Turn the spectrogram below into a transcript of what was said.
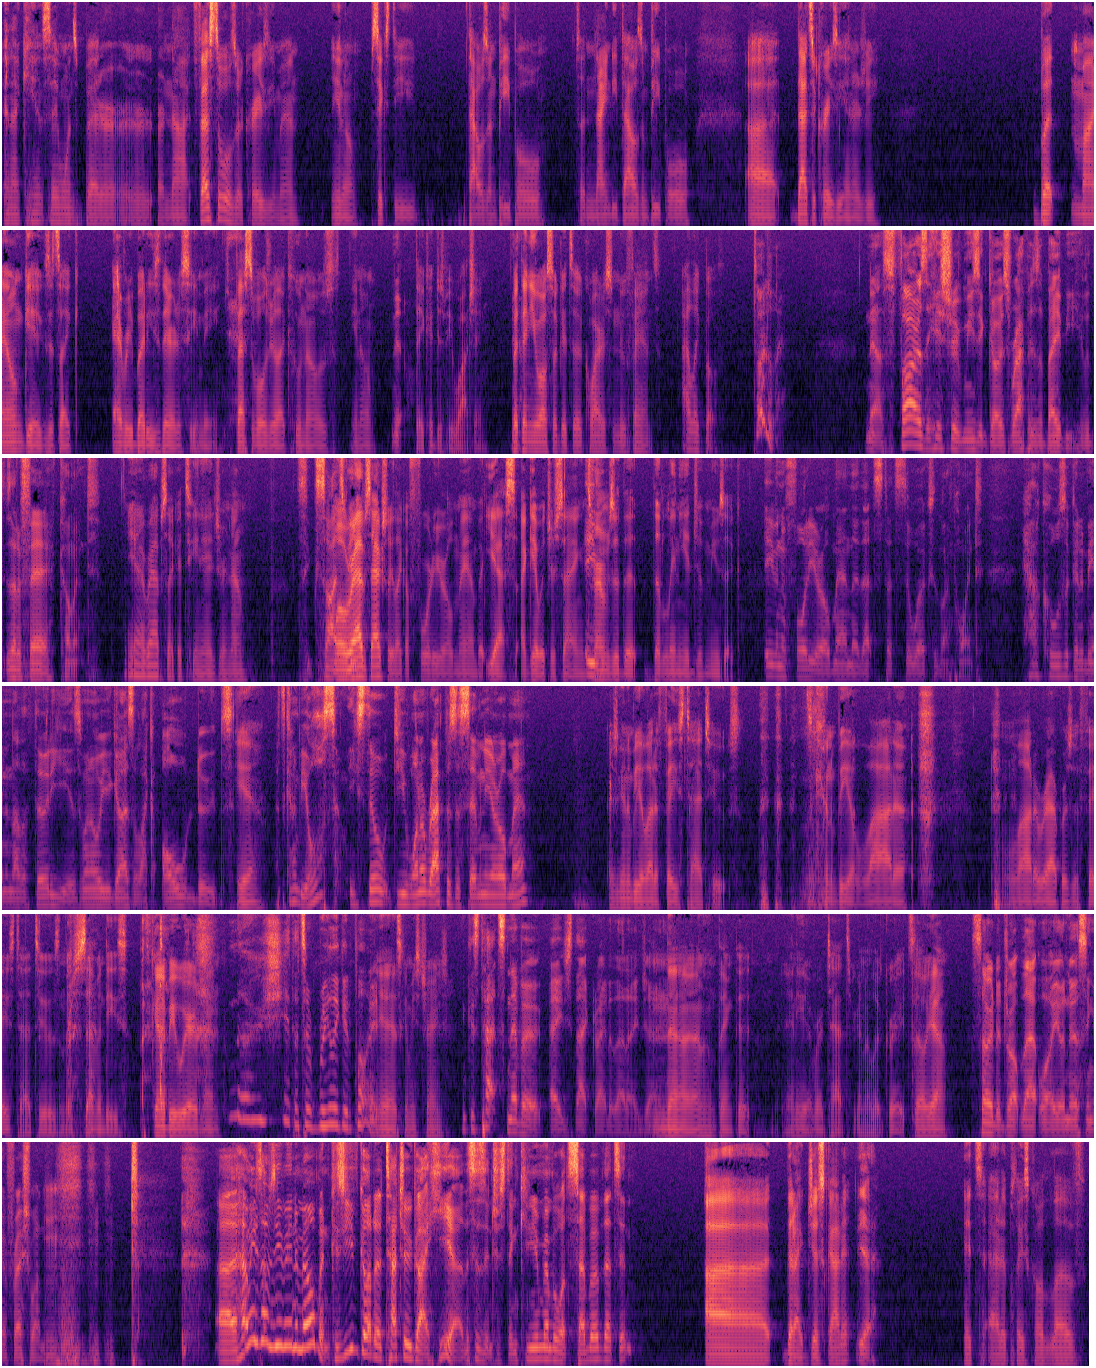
And I can't say one's better or, or not. Festivals are crazy, man. You know, 60,000 people to 90,000 people. Uh, that's a crazy energy. But my own gigs, it's like everybody's there to see me. Festivals, you're like, who knows? You know, Yeah. they could just be watching. But Yeah. then you also get to acquire some new fans. I like both. Totally. Now, as far as the history of music goes, rap is a baby. Is that a fair comment? Yeah, rap's like a teenager now. It excites well, me. rap's actually like a 40 year old man, but yes, I get what you're saying in Even- terms of the, the lineage of music. Even a forty-year-old man, though, that's that still works with my point. How cool is it going to be in another thirty years when all you guys are like old dudes? Yeah. That's going to be awesome. You still? Do you want to rap as a seventy-year-old man? There's going to be a lot of face tattoos. It's going to be a lot of a lot of rappers with face tattoos in their 70s. It's going to be weird, man. No shit. That's a really good point. Yeah, it's going to be strange. Because tats never age that great at that age. Eh? No, I don't think that any of our tats are going to look great. So, yeah. Sorry to drop that while you're nursing a fresh one. Mm. Uh, how many times have you been to Melbourne? Because you've got a tattoo guy here. This is interesting. Can you remember what suburb that's in? Uh, that I just got it. Yeah. It's at a place called Love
